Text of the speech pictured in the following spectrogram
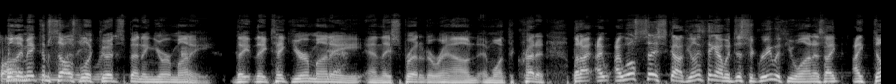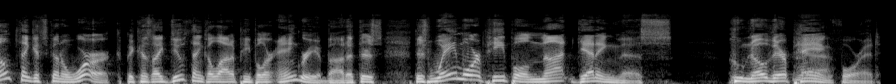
Well, they make themselves look with- good spending your money. They they take your money and they spread it around and want the credit. But I, I, I will say, Scott, the only thing I would disagree with you on is I, I don't think it's going to work because I do think a lot of people are angry about it. There's there's way more people not getting this who know they're paying for it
